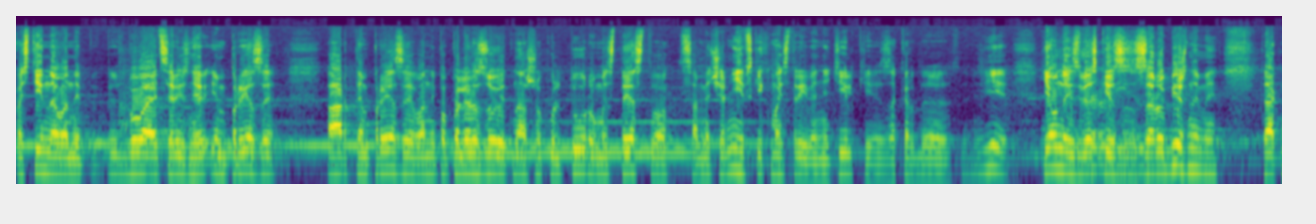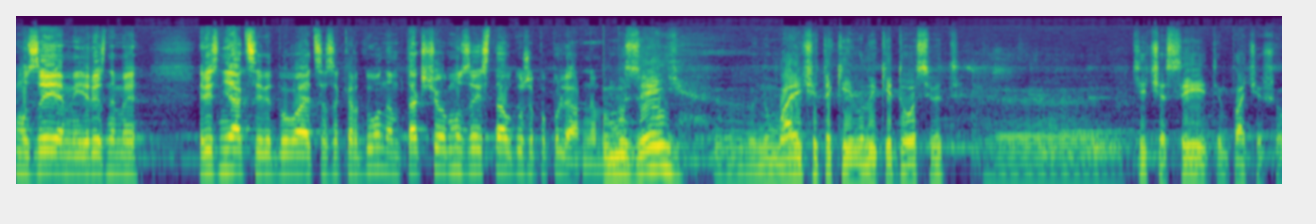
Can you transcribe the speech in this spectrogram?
Постійно вони відбуваються різні імпрези, арт-імпрези. Вони популяризують нашу культуру, мистецтво саме чернігівських майстрів, а не тільки Є, є у них зв'язки з зарубіжними так, музеями і різними. Різні акції відбуваються за кордоном, так що музей став дуже популярним. Музей, е, ну, маючи такий великий досвід, е, ті часи, тим паче, що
